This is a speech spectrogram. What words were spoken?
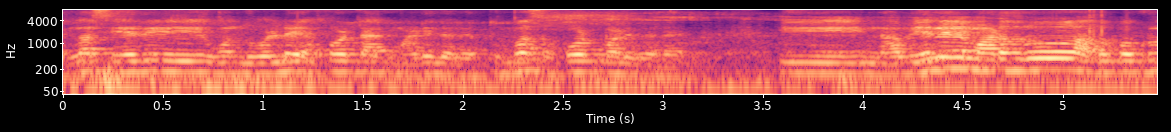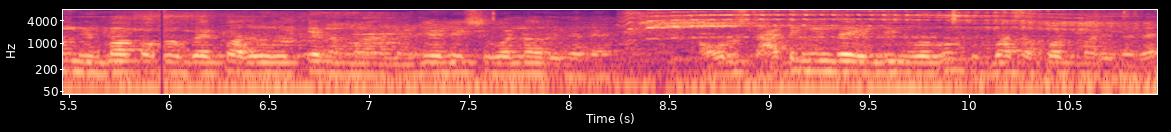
ಎಲ್ಲ ಸೇರಿ ಒಂದು ಒಳ್ಳೆ ಎಫರ್ಟ್ ಆಗಿ ಮಾಡಿದ್ದಾರೆ. ತುಂಬ ಸಪೋರ್ಟ್ ಮಾಡಿದ್ದಾರೆ. ಈ ನಾವೇನೇ ಮಾಡಿದ್ರು ಅದಕ್ಕೊಬ್ರು ನಿರ್ಮಾಪಕ ಬೇಕು. ಅದಕ್ಕೆ ನಮ್ಮ ನಂಜೇಳಿ ಶಿವಣ್ಣ ಅವರು ಇದ್ದಾರೆ ಅವರು ಸ್ಟಾರ್ಟಿಂಗಿಂದ ಇಂದ ಎಂಡಿಂಗ್ ವರೆಗೂ ತುಂಬಾ ಸಪೋರ್ಟ್ ಮಾಡಿದ್ದಾರೆ.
